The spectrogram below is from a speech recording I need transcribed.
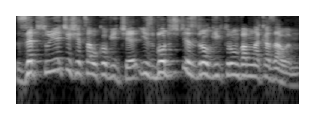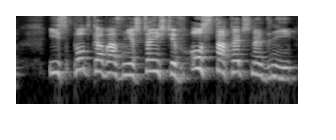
zepsujecie się całkowicie i zboczcie z drogi, którą wam nakazałem. I spotka was nieszczęście w ostateczne dni,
